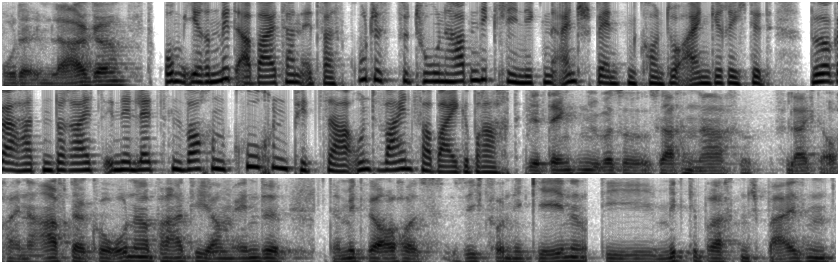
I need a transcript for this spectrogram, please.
oder im Lager. Um ihren Mitarbeitern etwas Gutes zu tun, haben die Kliniken ein Spendenkonto eingerichtet. Bürger hatten bereits in den letzten Wochen Kuchen, Pizza und Wein vorbeigebracht. Wir denken über so Sachen nach, vielleicht auch eine After-Corona-Party am Ende, damit wir auch aus Sicht von Hygiene die mitgebrachten Speisen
